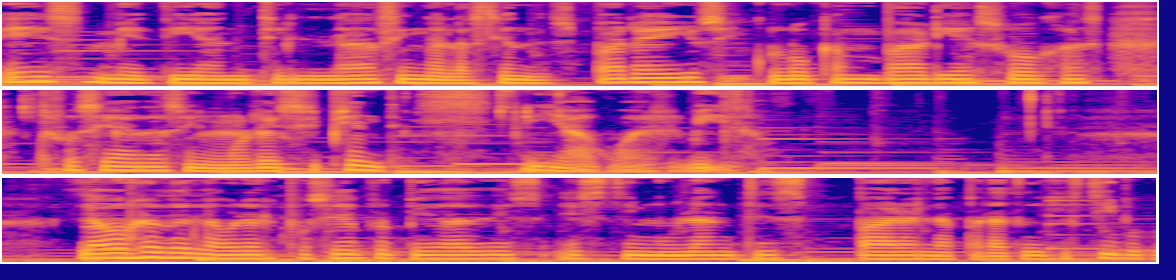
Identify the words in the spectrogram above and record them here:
es mediante las inhalaciones. Para ello se colocan varias hojas troceadas en un recipiente y agua hervida. La hoja de laurel posee propiedades estimulantes para el aparato digestivo,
